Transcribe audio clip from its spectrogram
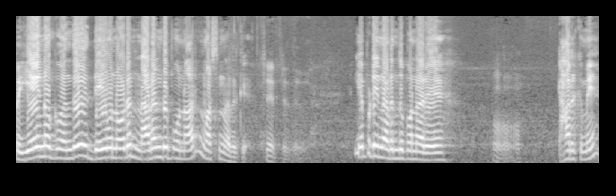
இப்போ ஏனோக்கு வந்து தேவனோடு நடந்து போனாருன்னு வசனம் இருக்கு. சரி எப்படி நடந்து போனாரு? யாருக்குமே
